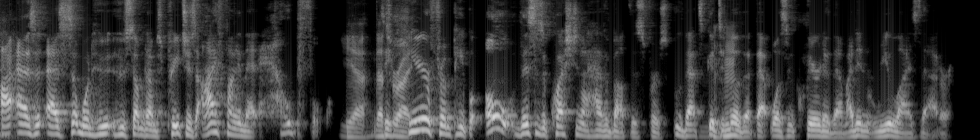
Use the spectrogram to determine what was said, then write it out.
I, as, as someone who, who sometimes preaches i find that helpful yeah that's right. to right hear from people oh this is a question i have about this verse Ooh, that's good mm-hmm. to know that that wasn't clear to them i didn't realize that or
